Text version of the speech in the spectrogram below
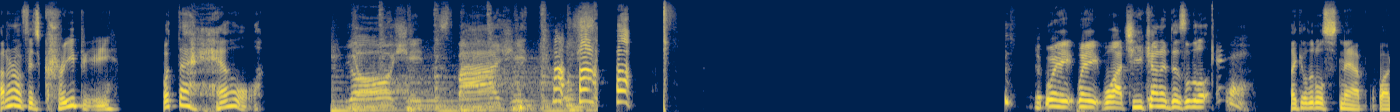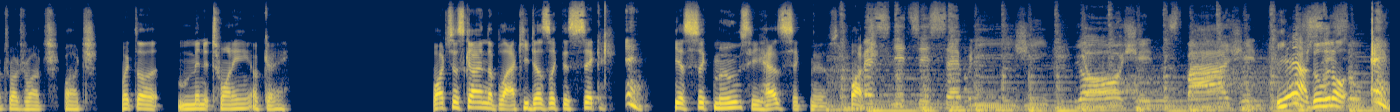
I don't know if it's creepy. What the hell? wait, wait, watch. He kind of does a little, like a little snap. Watch, watch, watch, watch. What the minute 20? Okay. Watch this guy in the black. He does like this sick, he has sick moves. He has sick moves. Watch. Yeah, the little. Eh.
